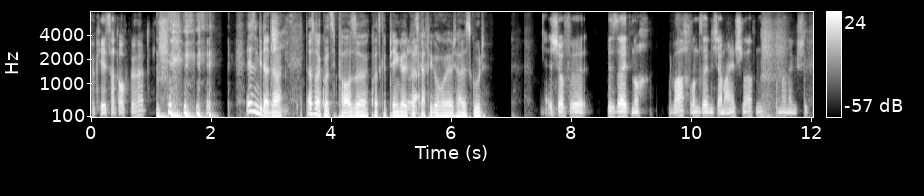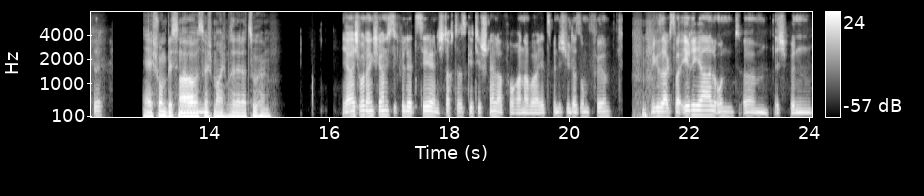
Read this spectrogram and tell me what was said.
Okay, es hat aufgehört. Wir sind wieder da. Das war kurz die Pause, kurz gepinkelt, kurz Ja. Kaffee geholt, alles gut. Ich hoffe, ihr seid noch wach und seid nicht am Einschlafen von meiner Geschichte. Ja, ich schon ein bisschen, aber was Ähm, soll ich machen? Ich muss ja dazuhören. Ja, ich wollte eigentlich gar nicht so viel erzählen. Ich dachte, es geht hier schneller voran, aber jetzt bin ich wieder so im Film. Wie gesagt, es war irreal und ähm, ich bin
